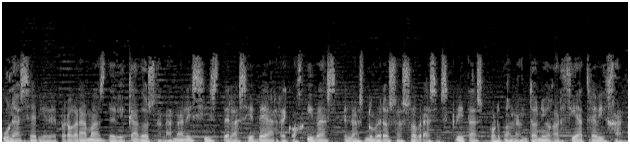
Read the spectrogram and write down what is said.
Una serie de programas dedicados al análisis de las ideas recogidas en las numerosas obras escritas por don Antonio García Trevijano.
